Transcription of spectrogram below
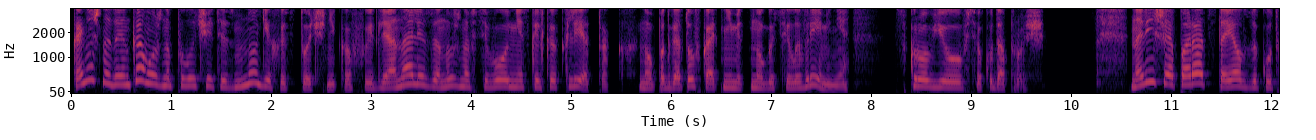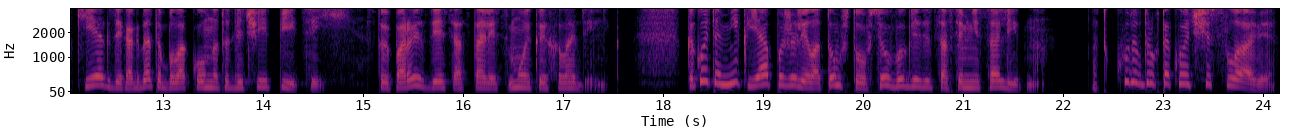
Конечно, ДНК можно получить из многих источников, и для анализа нужно всего несколько клеток, но подготовка отнимет много сил и времени. С кровью все куда проще. Новейший аппарат стоял в закутке, где когда-то была комната для чаепитий. С той поры здесь остались мойка и холодильник. В какой-то миг я пожалел о том, что все выглядит совсем не солидно. Откуда вдруг такое тщеславие?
